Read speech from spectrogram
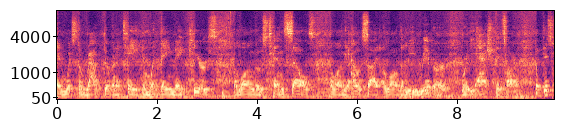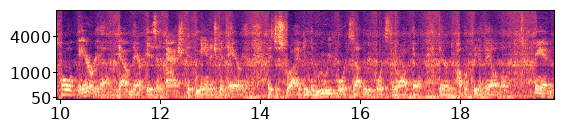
and what's the route they're going to take and what they may pierce along those 10 cells along the outside, along the Lee River where the ash pits are. But this whole area down there is an ash pit management area as described in the Rue reports and other reports that are out there that are publicly available. And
